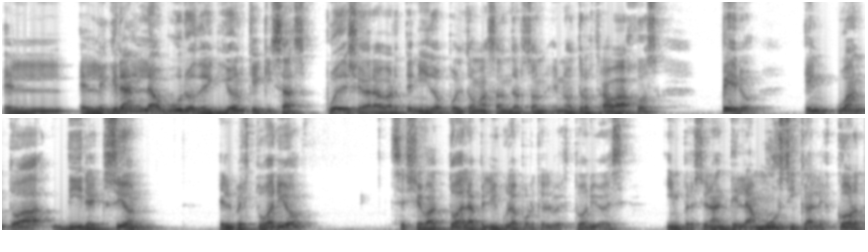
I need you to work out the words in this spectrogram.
el, el gran laburo de guion que quizás puede llegar a haber tenido Paul Thomas Anderson en otros trabajos, pero en cuanto a dirección, el vestuario se lleva toda la película porque el vestuario es impresionante. La música, el score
